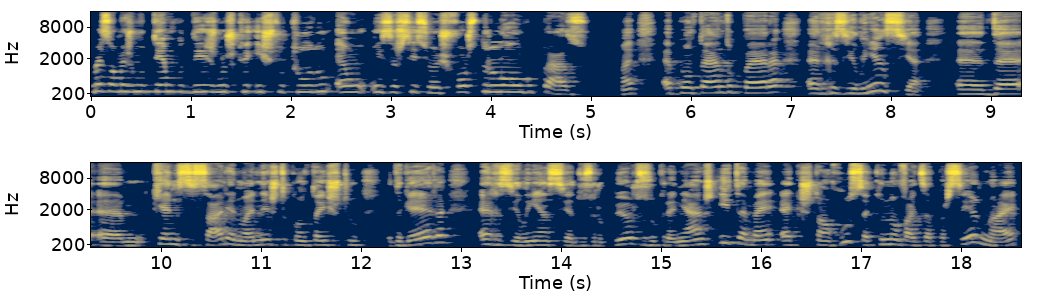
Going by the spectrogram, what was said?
mas ao mesmo tempo diz-nos que isto tudo é um exercício, um esforço de longo prazo. É? apontando para a resiliência uh, da, um, que é necessária não é? neste contexto de guerra, a resiliência dos europeus, dos ucranianos e também a questão russa, que não vai desaparecer, não é?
